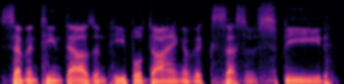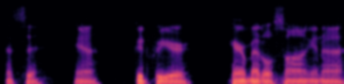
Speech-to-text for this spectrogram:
17,000 people dying of excessive speed. That's a yeah good for your hair metal song and uh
